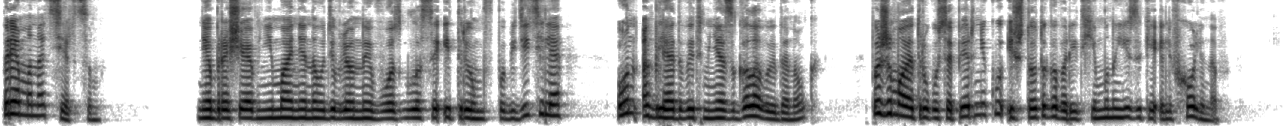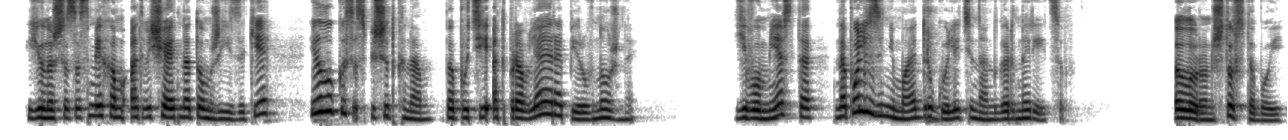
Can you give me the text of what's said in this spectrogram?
Прямо над сердцем. Не обращая внимания на удивленные возгласы и триумф победителя, он оглядывает меня с головы до ног, пожимает руку сопернику и что-то говорит ему на языке эльфхолинов. Юноша со смехом отвечает на том же языке, и Лукас спешит к нам, по пути отправляя рапиру в ножны. Его место на поле занимает другой лейтенант гарнерийцев. «Лорен, что с тобой?»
